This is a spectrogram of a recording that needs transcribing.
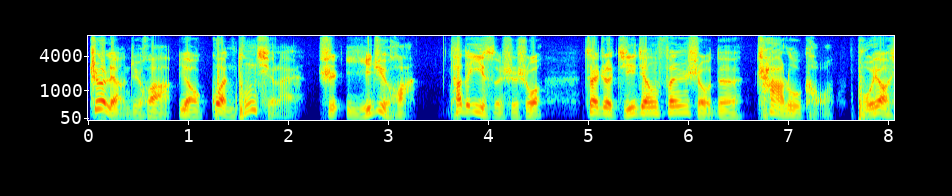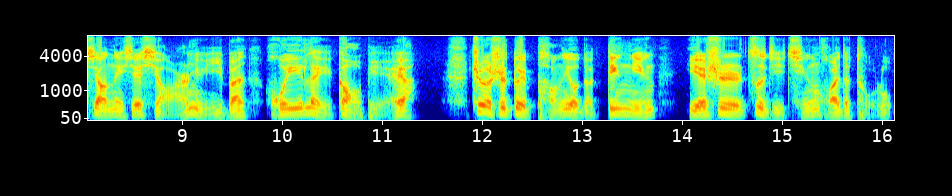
这两句话要贯通起来是一句话，它的意思是说，在这即将分手的岔路口，不要像那些小儿女一般挥泪告别呀。这是对朋友的叮咛，也是自己情怀的吐露。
